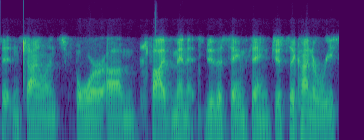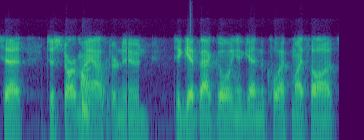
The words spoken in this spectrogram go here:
sit in silence for um, five minutes, do the same thing, just to kind of reset, to start my afternoon, to get back going again, to collect my thoughts.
